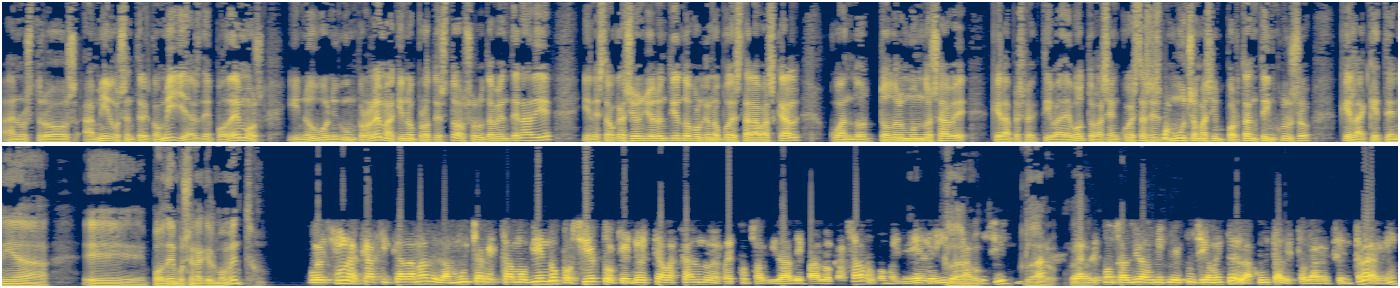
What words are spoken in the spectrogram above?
a nuestros amigos entre comillas de Podemos y no hubo ningún problema. Aquí no protestó absolutamente nadie y en esta ocasión yo no entiendo por qué no puede estar Abascal cuando todo el mundo sabe que la perspectiva de voto, las encuestas, es mucho más importante incluso que la que tenía eh, Podemos en aquel momento. Pues una casi cada más de las muchas que estamos viendo, por cierto, que no esté Abascal no es responsabilidad de Pablo Casado, como he leído en algún sitio, es responsabilidad única y exclusivamente de la Junta Electoral Central, ¿eh?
